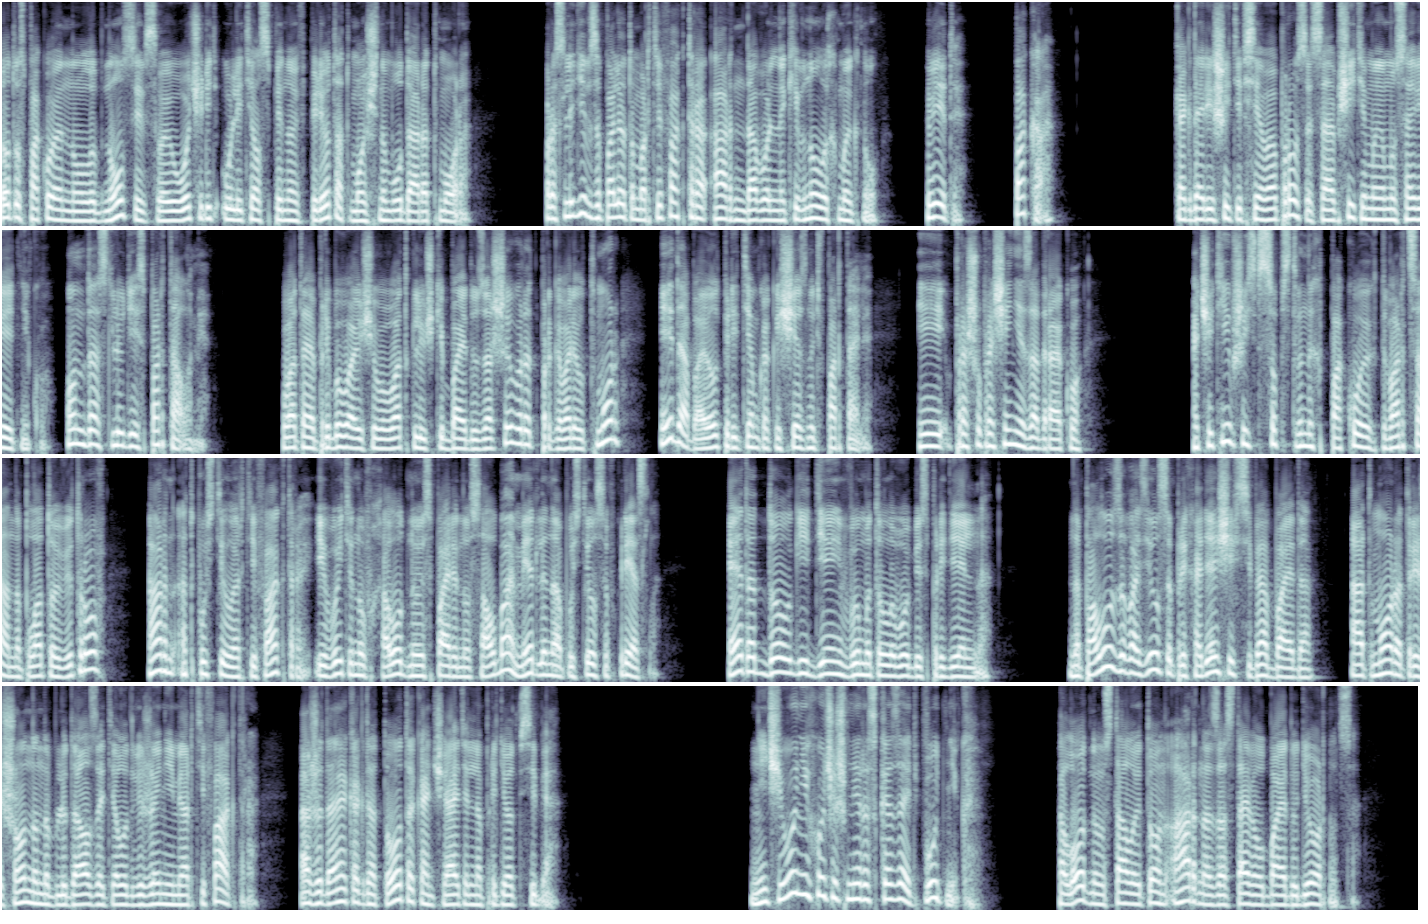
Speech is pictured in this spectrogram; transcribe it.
Тот успокоенно улыбнулся и в свою очередь улетел спиной вперед от мощного удара Тмора. Проследив за полетом артефактора, Арн довольно кивнул и хмыкнул. «Квиты. Пока». «Когда решите все вопросы, сообщите моему советнику. Он даст людей с порталами». Хватая пребывающего в отключке Байду за шиворот, проговорил Тмор и добавил перед тем, как исчезнуть в портале. «И прошу прощения за драку». Очутившись в собственных покоях дворца на плато ветров, Арн отпустил артефактора и, вытянув холодную спарину со лба, медленно опустился в кресло. Этот долгий день вымотал его беспредельно. На полу завозился приходящий в себя Байда. Атмор отрешенно наблюдал за телодвижениями артефактора – ожидая, когда тот окончательно придет в себя. «Ничего не хочешь мне рассказать, путник?» Холодный усталый тон Арна заставил Байду дернуться.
